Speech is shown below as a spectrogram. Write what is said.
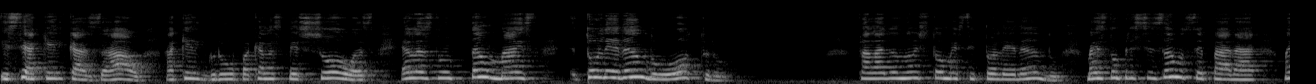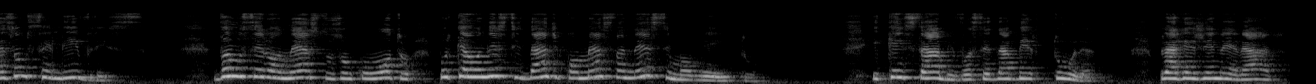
E se aquele casal, aquele grupo, aquelas pessoas, elas não estão mais tolerando o outro, Falar, eu não estou mais se tolerando, mas não precisamos separar, mas vamos ser livres. Vamos ser honestos um com o outro, porque a honestidade começa nesse momento. E quem sabe você dá abertura para regenerar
